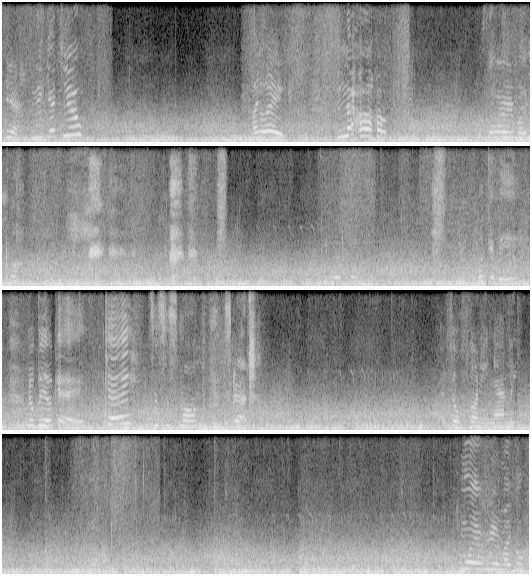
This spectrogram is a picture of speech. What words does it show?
Yeah, Did he get you? Leg. No! Sorry, Michael. Michael. Look at me. You'll be okay. Okay? It's just a small scratch. I feel funny, Natalie. Come way over here, Michael.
